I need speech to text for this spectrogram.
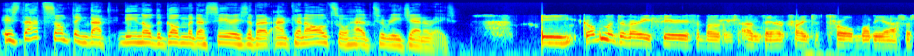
Is that something that, you know, the government are serious about and can also help to regenerate? The government are very serious about it and they're trying to throw money at it.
